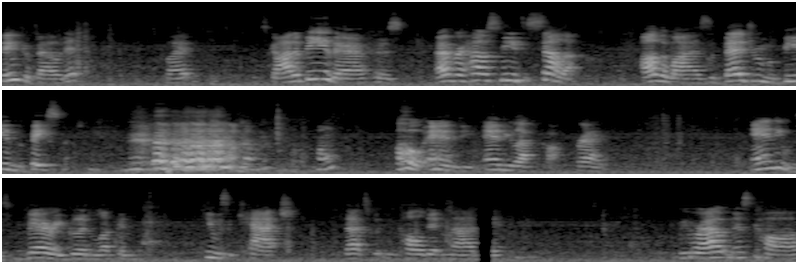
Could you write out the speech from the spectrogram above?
think about it. But it's got to be there because every house needs a cellar. Otherwise, the bedroom would be in the basement. huh? Oh, Andy. Andy Lefkoff, right. Andy was very good looking. He was a catch. That's what we called it in my day. We were out in his car,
